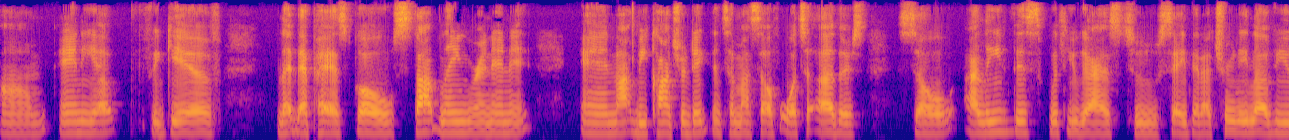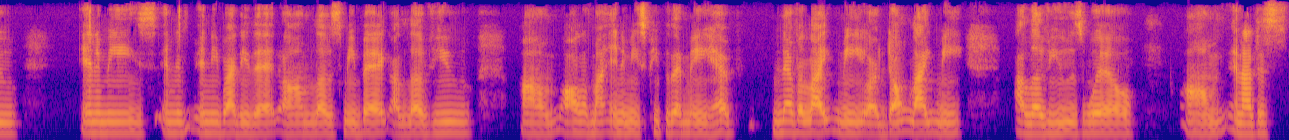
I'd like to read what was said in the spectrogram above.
um, ante up, forgive, let that past go, stop lingering in it, and not be contradicting to myself or to others. So I leave this with you guys to say that I truly love you enemies, any, anybody that um, loves me back. I love you. Um, all of my enemies, people that may have never liked me or don't like me, I love you as well. Um, and I just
